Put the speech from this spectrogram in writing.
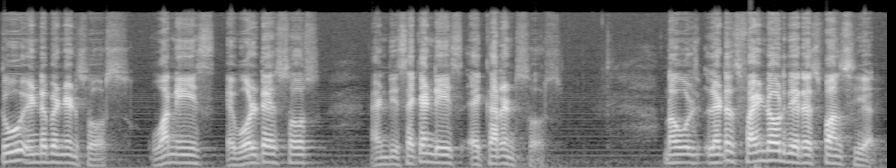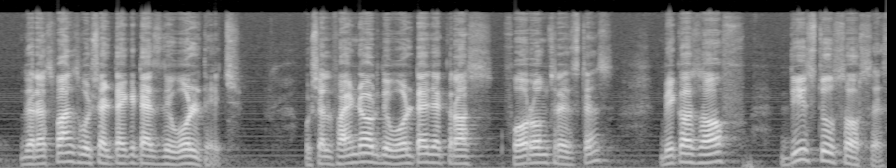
two independent sources. One is a voltage source and the second is a current source. Now, let us find out the response here. The response we shall take it as the voltage. We shall find out the voltage across 4 ohms resistance because of these two sources.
